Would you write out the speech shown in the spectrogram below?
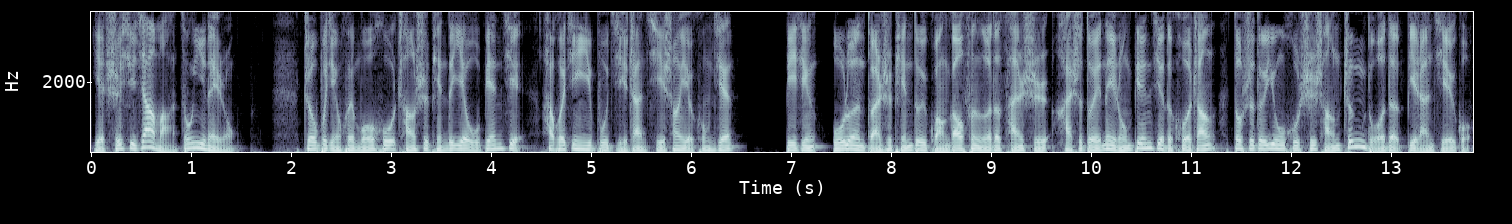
也持续加码综艺内容。这不仅会模糊长视频的业务边界，还会进一步挤占其商业空间。毕竟，无论短视频对广告份额的蚕食，还是对内容边界的扩张，都是对用户时长争夺的必然结果。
